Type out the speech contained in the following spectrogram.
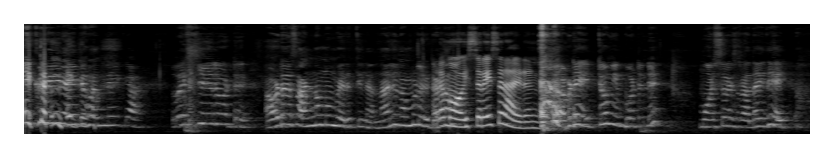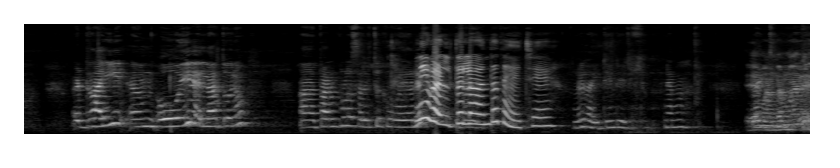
ആയിട്ട് വന്നേക്കാം. റഷ്യയിലോട്ട്. അവിടെ സണ്ണൊന്നും വരത്തില്ല. എന്നാലും നമ്മൾ ഇവിടെ മോയ്സ്ചറൈസർ ആയിട്ടുണ്ട്. അവിടെ ഏറ്റവും ഇമ്പോർട്ടന്റ് മോയ്സ്ചറൈസർ അതായത് ഡ്രൈ ഓയിൽ എല്ലാത്തോരും തണുപ്പുള്ള സ്ഥലത്തൊക്കെ പോയാൽ നീ വെളുത്തല്ലോ എന്താ തേച്ചേ? ലൈറ്റിന്റെ ഇരിക്കും ഞങ്ങൾ ഏ മണ്ടന്മാരെ.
